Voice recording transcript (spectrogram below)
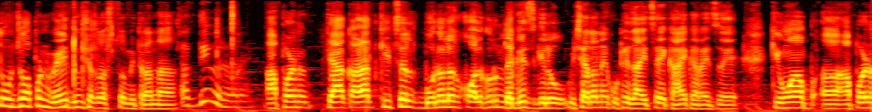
तो जो आपण वेळ देऊ शकत असतो मित्रांना अगदी बरोबर आपण त्या काळात की चल बोलवलं कॉल करून लगेच गेलो विचारलं नाही कुठे जायचंय काय करायचंय किंवा आपण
